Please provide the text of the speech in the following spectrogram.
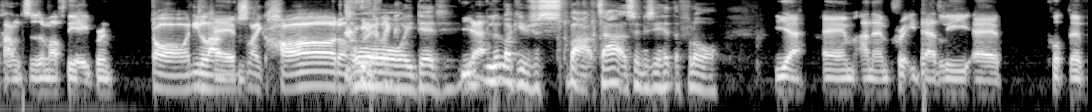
pounces him off the apron. Oh, and he lands like hard on the ring. Like, oh, he did. Yeah. He looked like he was just sparked out as soon as he hit the floor. Yeah. Um, and then Pretty Deadly uh, put the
